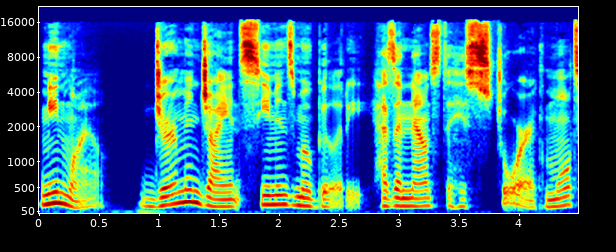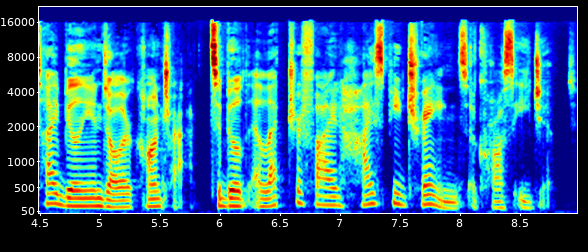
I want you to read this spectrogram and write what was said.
Meanwhile, German giant Siemens Mobility has announced a historic multi billion dollar contract to build electrified high speed trains across Egypt.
